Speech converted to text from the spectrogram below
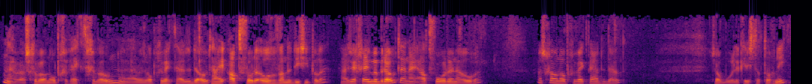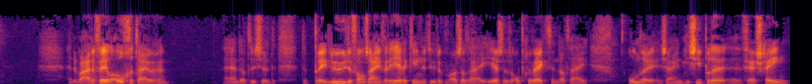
Nou, hij was gewoon opgewekt, gewoon. Hij was opgewekt uit de dood. Hij at voor de ogen van de discipelen. Hij zegt, geef me brood en hij at voor hun ogen. Hij was gewoon opgewekt uit de dood. Zo moeilijk is dat toch niet? En er waren veel ooggetuigen. Dat is het, de prelude van zijn verheerlijking natuurlijk was dat hij eerst was opgewekt en dat hij onder zijn discipelen eh, verscheen,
